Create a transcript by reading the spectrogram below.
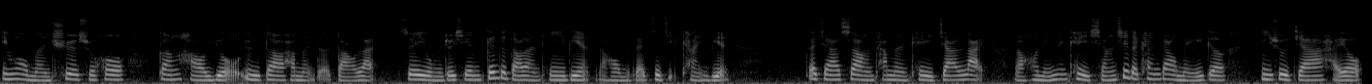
因为我们去的时候刚好有遇到他们的导览，所以我们就先跟着导览听一遍，然后我们再自己看一遍。再加上他们可以加 Live，然后里面可以详细的看到每一个艺术家，还有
